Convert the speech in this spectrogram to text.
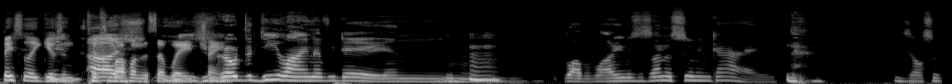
basically gives him tips him Uh, off on the subway he, train. He rode the D line every day, and Mhm. Mhm. blah blah blah. He was this unassuming guy. He's also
